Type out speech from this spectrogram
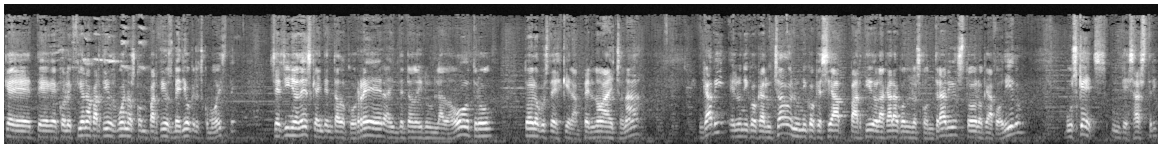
que te colecciona partidos buenos con partidos mediocres como este. Serginho Des, que ha intentado correr, ha intentado ir de un lado a otro, todo lo que ustedes quieran, pero no ha hecho nada. Gaby, el único que ha luchado, el único que se ha partido la cara con los contrarios, todo lo que ha podido. Busquets, un desastre,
